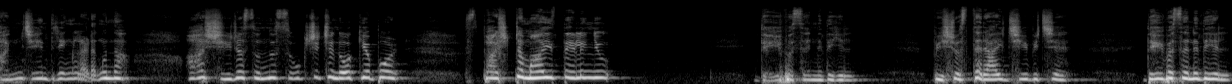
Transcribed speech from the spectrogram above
പഞ്ചേന്ദ്രിയങ്ങൾ അടങ്ങുന്ന ആ ശിരസ് ഒന്ന് സൂക്ഷിച്ചു നോക്കിയപ്പോൾ സ്പഷ്ടമായി തെളിഞ്ഞു. ദൈവസന്നിധിയിൽ വിശ്വസ്തരായി ജീവിച്ച് ദൈവസന്നിധിയിൽ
